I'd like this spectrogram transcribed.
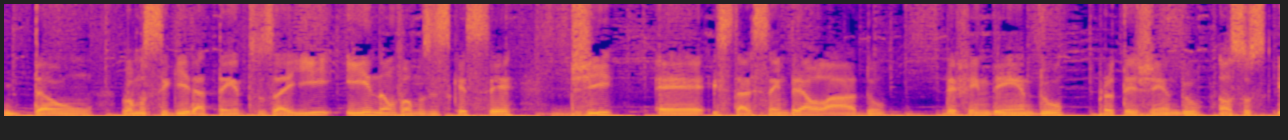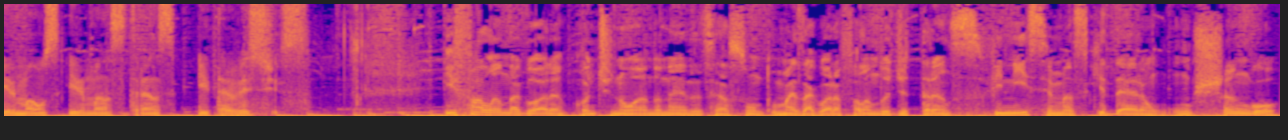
Então, vamos seguir atentos aí e não vamos esquecer de é, estar sempre ao lado, defendendo, protegendo nossos irmãos, irmãs trans e travestis. E falando agora, continuando né, nesse assunto, mas agora falando de trans finíssimas que deram um xangô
